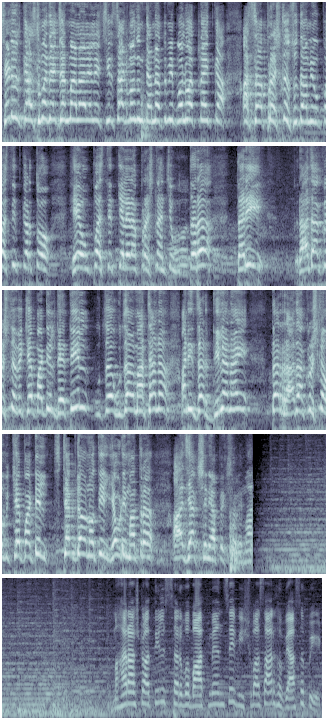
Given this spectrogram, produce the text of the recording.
शेड्यूल कास्टमध्ये जन्माला आलेले शिरसाट मधून त्यांना तुम्ही बोलवत नाहीत का? असा प्रश्न सुद्धा मी उपस्थित करतो. हे उपस्थित केलेल्या प्रश्नांची उत्तरं तरी राधाकृष्ण विखे पाटील देतील. उज उजळ माथ्यानं. आणि जर दिलं नाही तर राधाकृष्ण विखे पाटील स्टेप डाऊन होतील एवढी मात्र आज या क्षणी अपेक्षा महाराष्ट्रातील सर्व बातम्यांचे विश्वासार्ह व्यासपीठ.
